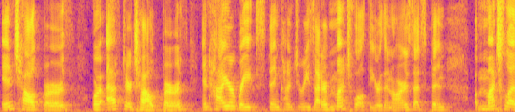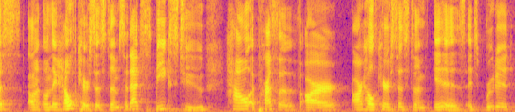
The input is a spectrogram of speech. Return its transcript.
in childbirth or after childbirth in higher rates than countries that are much wealthier than ours that's been much less uh, on their healthcare system. So that speaks to how oppressive our, our healthcare system is. It's rooted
